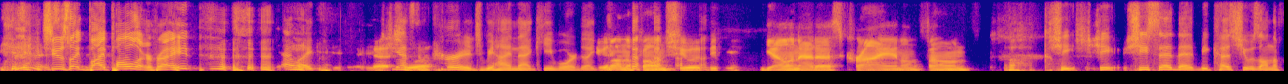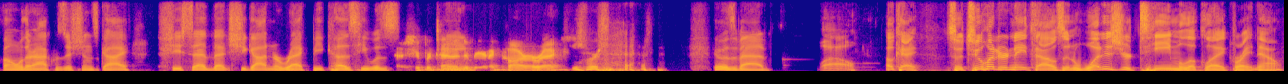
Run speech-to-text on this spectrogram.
she was like bipolar, right? yeah, like Yeah, she she had some courage behind that keyboard. Like, Even on the phone, she would be yelling at us, crying on the phone. Oh, She she she said that because she was on the phone with her acquisitions guy, she said that she got in a wreck because he was. She pretended to be in a car wreck. it was bad. wow. Okay, so two hundred eight thousand. What does your team look like right now?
